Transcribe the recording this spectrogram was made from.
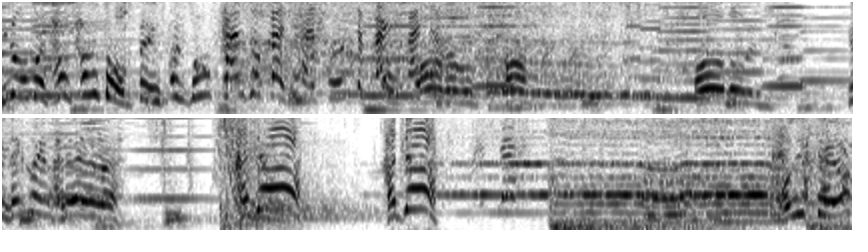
이거 어머니 산, 산소 없어요 산소? 산소까지 할 수 없다. 빨리 어, 가자. 너무, 어. 어, 너무 힘들어. 이거 내 거에 가자 가자 가자 어디 있어요?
